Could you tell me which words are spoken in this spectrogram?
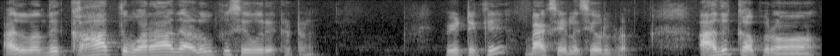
அது வந்து காற்று வராத அளவுக்கு செவுரு கட்டணும். வீட்டுக்கு பேக் சைடில் செவரு கட்டணும். அதுக்கப்புறம்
